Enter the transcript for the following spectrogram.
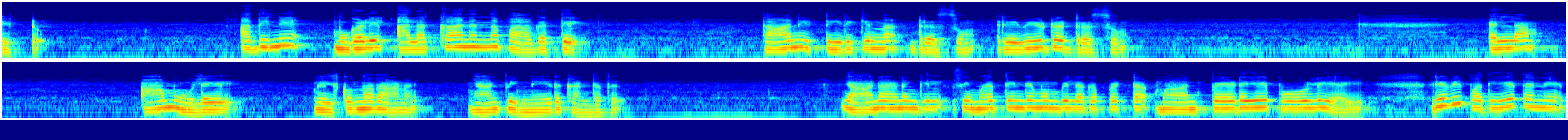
ഇട്ടു. അതിന് മുകളിൽ അലക്കാനെന്ന പാകത്തിൽ താൻ ഇട്ടിരിക്കുന്ന ഡ്രസ്സും രവിയുടെ ഡ്രസ്സും എല്ലാം ആ മൂലയിൽ നിൽക്കുന്നതാണ് ഞാൻ പിന്നീട് കണ്ടത്. ഞാനാണെങ്കിൽ സിംഹത്തിന്റെ മുമ്പിൽ അകപ്പെട്ട മാൻപേടയെ പോലെയായി രവി പതിയെ തന്നെ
